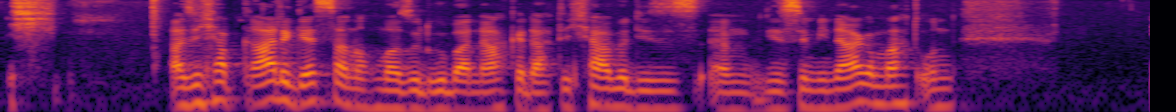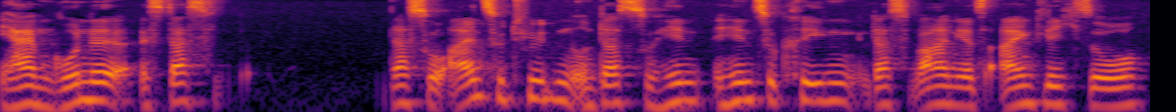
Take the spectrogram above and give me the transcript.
ich, also ich habe gerade gestern noch mal so drüber nachgedacht. Ich habe dieses, ähm, dieses Seminar gemacht und ja, im Grunde ist das, das so einzutüten und das so hin, hinzukriegen, das waren jetzt eigentlich so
